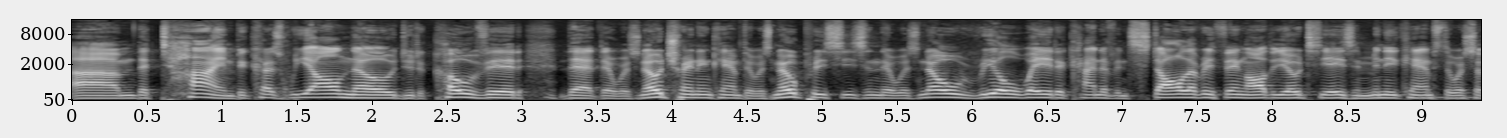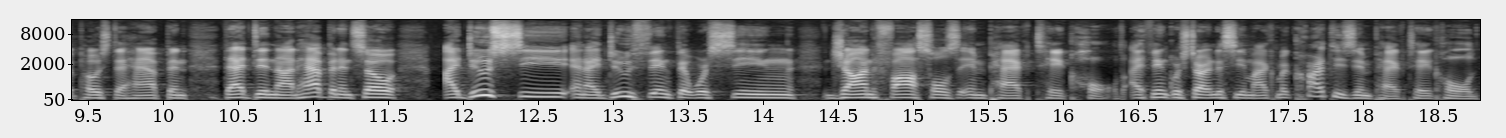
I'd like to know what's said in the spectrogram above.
um, the time because we all know due to COVID that there was no training camp, there was no preseason, there was no real way to kind of install everything, all the OTAs and mini camps camps that were supposed to happen. That did not happen. And so I do see and I do think that we're seeing John Fassel's impact take hold. I think we're starting to see Mike McCarthy's impact take hold.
